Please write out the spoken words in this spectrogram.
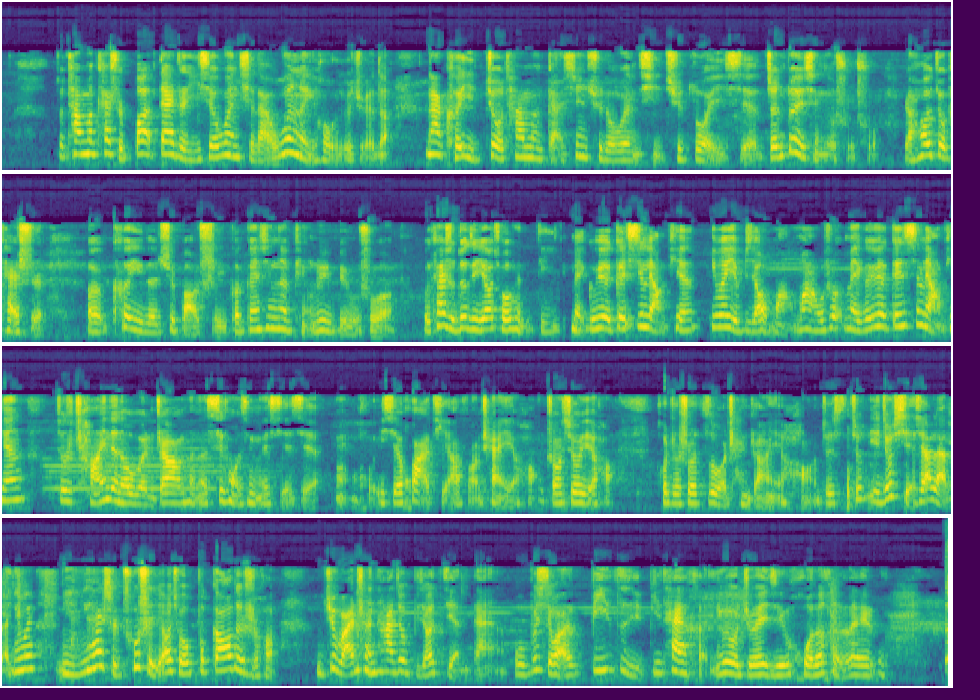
就他们开始抱带着一些问题来问了以后，我就觉得那可以就他们感兴趣的问题去做一些针对性的输出，然后就开始呃刻意的去保持一个更新的频率，比如说我开始对自己要求很低，每个月更新两篇，因为也比较忙嘛，我说每个月更新两篇就是长一点的文章，可能系统性的写写，嗯，一些话题啊，房产也好，装修也好，或者说自我成长也好，就就也就写下来了，因为你一开始初始要求不高的时候，你去完成它就比较简单，我不喜欢逼自己逼太狠，因为我觉得已经。活得很累了，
